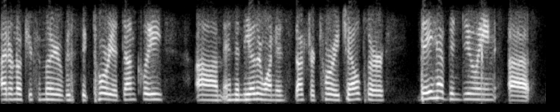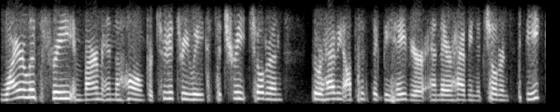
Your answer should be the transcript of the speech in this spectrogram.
i don't know if you're familiar with victoria dunckley um, and then the other one is Dr. Toril Jelter. They have been doing a wireless-free environment in the home for two to three weeks to treat children who are having autistic behavior, and they're having the children speak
